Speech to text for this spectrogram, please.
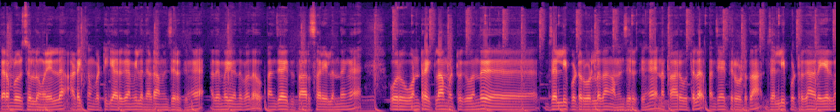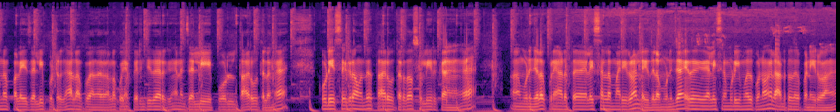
பெரம்பலூர் செல்லும் வழியில் அடைக்கும் பட்டிக்கு அருகாமையில் இந்த இடம் அமைஞ்சிருக்குங்க. அதே மாதிரி வந்து பார்த்தா பஞ்சாயத்து தார் சாலையிலேருந்துங்க ஒரு ஒன்றரை கிலோமீட்டருக்கு வந்து ஜல்லிப்பட்டு ரோட்டில் தாங்க அமைஞ்சிருக்குங்க. என்ன தாருவத்தில் பஞ்சாயத்து ரோடு தான். ஜல்லி போட்டிருக்கேன். அதில் ஏற்கனவே பழைய ஜல்லி போட்டிருக்கேன். அதெல்லாம் இப்போ அதெல்லாம் கொஞ்சம் பெரிஞ்சு தான் இருக்குங்க. நான் ஜல்லி போடல் தாருவத்தில்ங்க கூடிய சீக்கிரம் வந்து தாருவத்தில் தான் சொல்லியிருக்காங்கங்க. முடிஞ்ச அளவுக்கு பண்ணி அடுத்த எலெக்ஷனில் மாறிடுவோம். இல்லை இதில் முடிஞ்சால் இது எலெக்ஷன் முடியும் போது பண்ணுவாங்க இல்லை அடுத்ததில் பண்ணிடுவாங்க.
